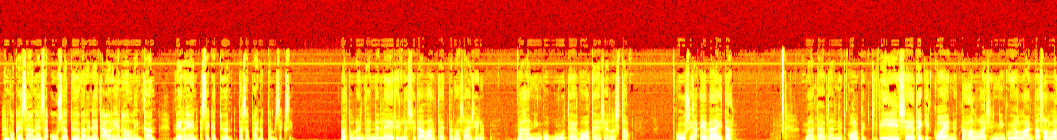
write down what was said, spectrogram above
Hän kokee saaneensa uusia työvälineitä arjen hallintaan, perheen sekä työn tasapainottamiseksi. Mä tulin tänne leirille sitä varten, että mä saisin vähän niin kuin uuteen vuoteen sellaista uusia eväitä. Mä täytän nyt 35 ja jotenkin koen, että haluaisin niin kuin jollain tasolla,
